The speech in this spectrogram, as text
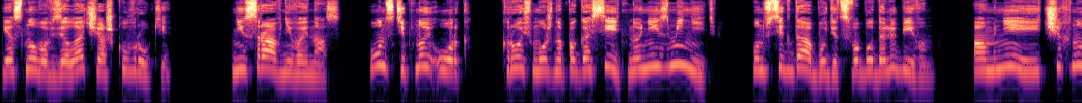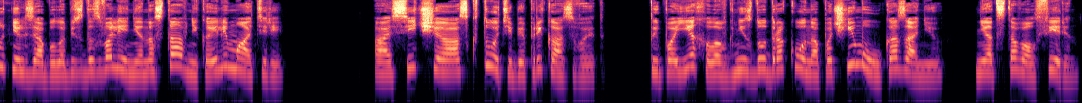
Я снова взяла чашку в руки. Не сравнивай нас. Он степной орк. Кровь можно погасить, но не изменить. Он всегда будет свободолюбивым. А мне и чихнуть нельзя было без дозволения наставника или матери. А сейчас кто тебе приказывает? Ты поехала в гнездо дракона по чьему указанию? Не отставал Ферин.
